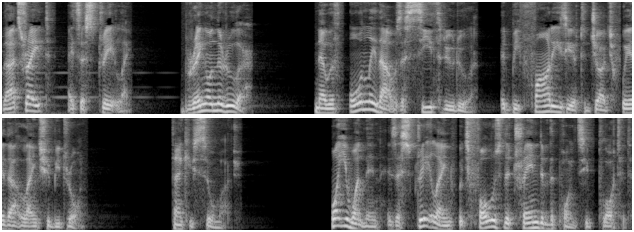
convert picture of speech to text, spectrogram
That's right, it's a straight line. Bring on the ruler. Now, if only that was a see-through ruler, it'd be far easier to judge where that line should be drawn. Thank you so much. What you want then is a straight line which follows the trend of the points you've plotted.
